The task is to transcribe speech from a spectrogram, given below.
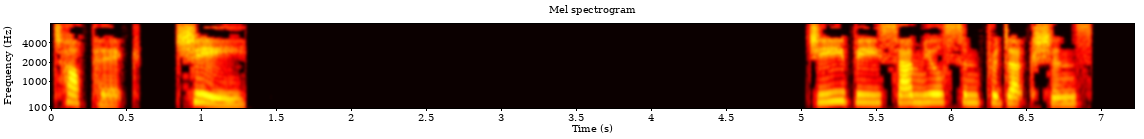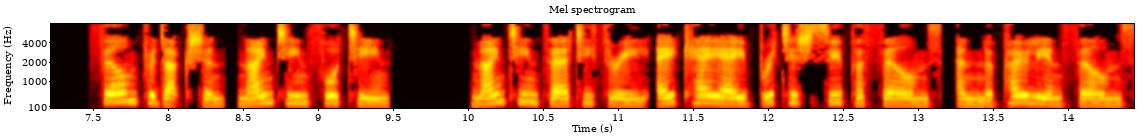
Topic G. G. B. Samuelson Productions. Film Production, 1914 1933 aka British Super Films, and Napoleon Films.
